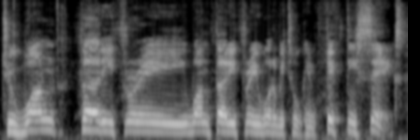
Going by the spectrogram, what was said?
to 133, 133, what are we talking? 56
